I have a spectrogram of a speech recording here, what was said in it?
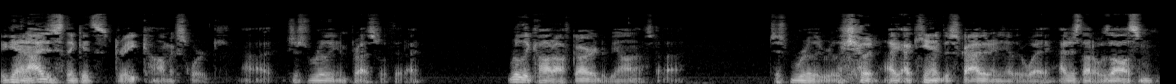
again, I just think it's great comics work. Uh, just really impressed with it. I really caught off guard, to be honest. Uh, just really, really good. I, I can't describe it any other way. I just thought it was awesome.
